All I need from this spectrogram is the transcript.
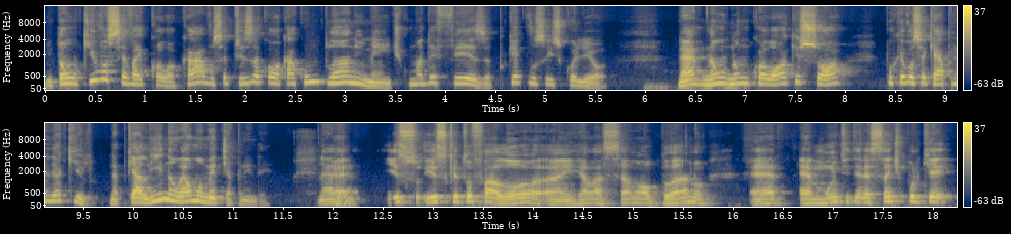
Então, o que você vai colocar, você precisa colocar com um plano em mente, com uma defesa. Por que, que você escolheu? Né? Não, não coloque só porque você quer aprender aquilo, né? Porque ali não é o momento de aprender. Né, é, isso, isso que tu falou uh, em relação ao plano é, é muito interessante porque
